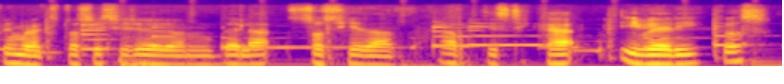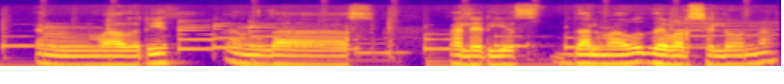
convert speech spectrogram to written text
primera exposición de la Sociedad Artística Ibéricos en Madrid, en las Galerías Dalmau de Barcelona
